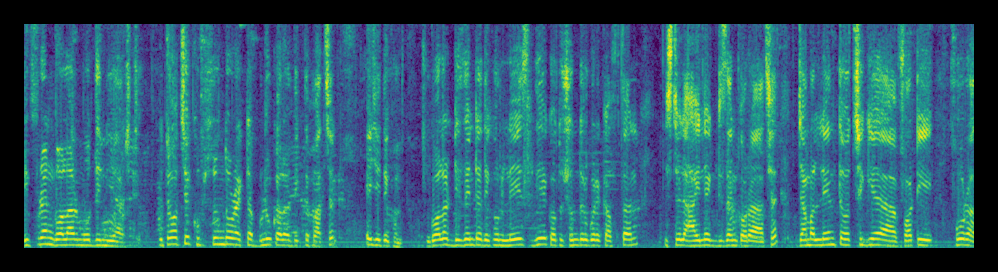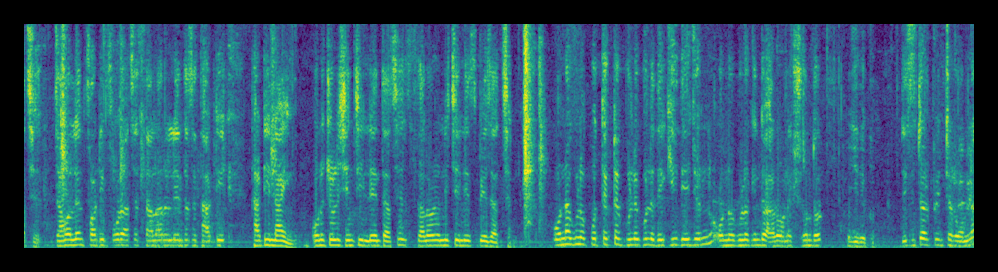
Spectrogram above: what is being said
ডিফারেন্ট গলার মধ্যে নিয়ে আসছে। এটা হচ্ছে খুব সুন্দর একটা ব্লু কালার দেখতে পাচ্ছেন। এই যে দেখুন, গলার ডিজাইনটা দেখুন লেস দিয়ে কত সুন্দর করে কাফতান স্টাইলে হাইনেক ডিজাইন করা আছে। জামার লেন্থ হচ্ছে গিয়ে ফর্টি ফোর আছে। জামার লেন্থ ফর্টি ফোর আছে সালোয়ারের লেন্থ আছে থার্টি থার্টি নাইন উনচল্লিশ ইঞ্চি লেন্থ আছে সালোয়ারের নিচে লেস পেয়ে যাচ্ছেন। ওনাগুলো প্রত্যেকটা খুলে খুলে দেখিয়ে দিয়ে জন্য অন্যগুলো কিন্তু আরও অনেক সুন্দর। এই যে দেখুন ডিজিটাল প্রিন্টার ওনা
